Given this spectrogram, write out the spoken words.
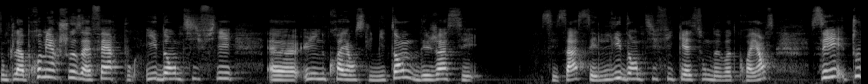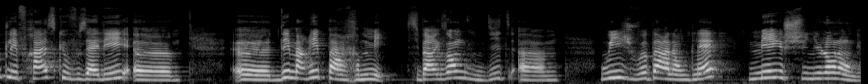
Donc la première chose à faire pour identifier euh, une croyance limitante, déjà, c'est c'est ça, c'est l'identification de votre croyance. C'est toutes les phrases que vous allez euh, euh, démarrer par mais. Si par exemple vous me dites euh, oui je veux parler anglais mais je suis nulle en langue.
